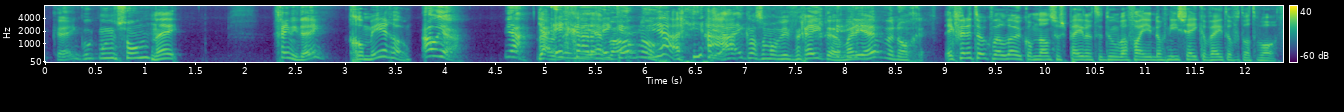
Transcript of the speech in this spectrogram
Oké, Goedmoensson. Nee, Geen idee. Romero. Oh ja. Ja, Ja, nou, ik ga die hebben ik- we ook nog. ja, ja. ja, ik was hem alweer vergeten, maar die hebben we nog. Ik vind het ook wel leuk om dan zo'n speler te doen... waarvan je nog niet zeker weet of het dat wordt.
